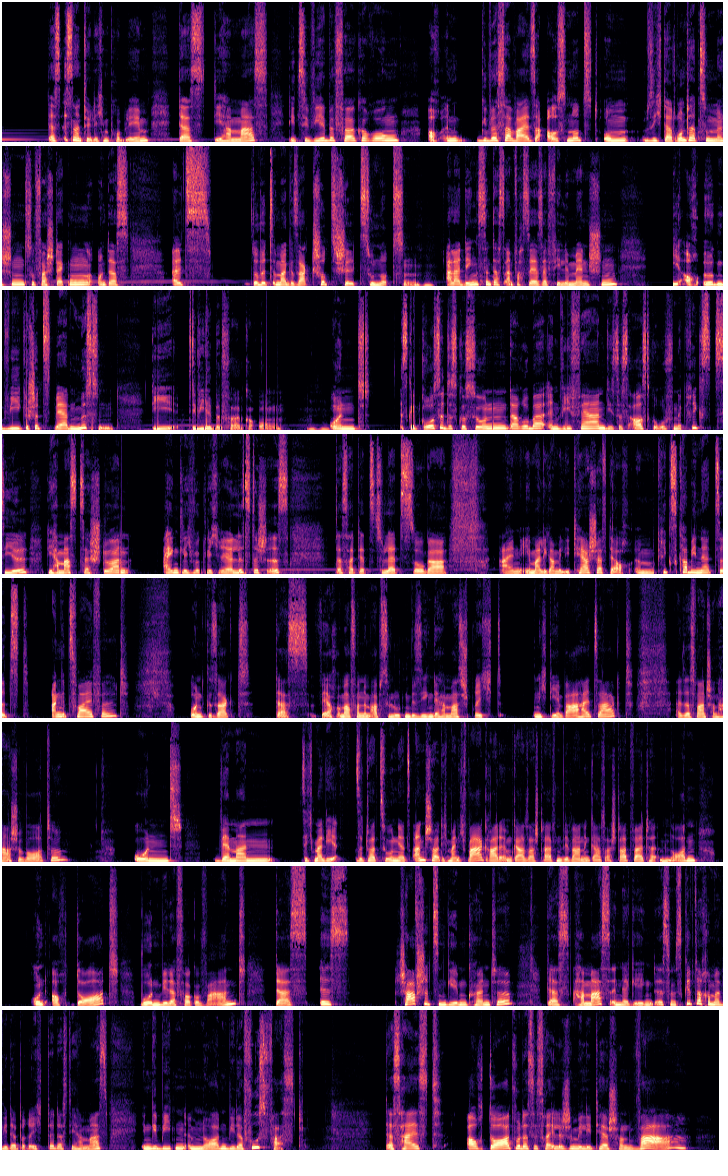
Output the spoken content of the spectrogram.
Das ist natürlich ein Problem, dass die Hamas die Zivilbevölkerung auch in gewisser Weise ausnutzt, um sich darunter zu mischen, zu verstecken und das als, so wird es immer gesagt, Schutzschild zu nutzen. Mhm. Allerdings sind das einfach sehr, sehr viele Menschen, die auch irgendwie geschützt werden müssen, die Zivilbevölkerung. Mhm. Und es gibt große Diskussionen darüber, inwiefern dieses ausgerufene Kriegsziel, die Hamas zerstören, eigentlich wirklich realistisch ist. Das hat jetzt zuletzt sogar ein ehemaliger Militärchef, der auch im Kriegskabinett sitzt, angezweifelt und gesagt, dass wer auch immer von einem absoluten Besiegen der Hamas spricht, nicht die Wahrheit sagt. Also das waren schon harsche Worte. Und wenn man sich mal die Situation jetzt anschaut, ich meine, ich war gerade im Gazastreifen, wir waren in Gazastadt, weiter im Norden, und auch dort wurden wir davor gewarnt, dass es Scharfschützen geben könnte, dass Hamas in der Gegend ist. Und es gibt auch immer wieder Berichte, dass die Hamas in Gebieten im Norden wieder Fuß fasst. Das heißt, auch dort, wo das israelische Militär schon war,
